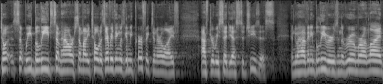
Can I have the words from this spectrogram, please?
so we believed somehow or somebody told us everything was going to be perfect in our life after we said yes to Jesus. And do I have any believers in the room or online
